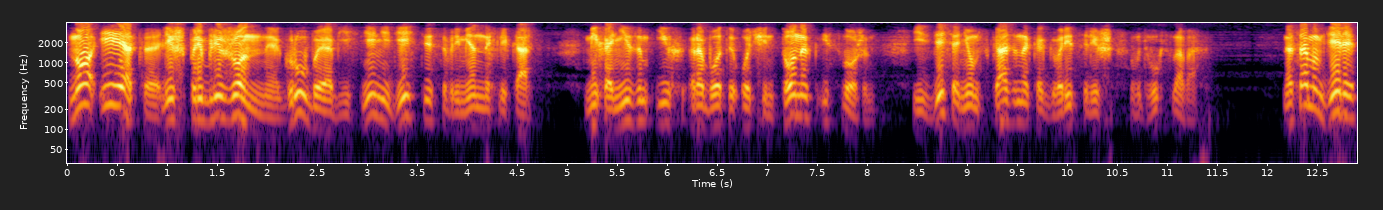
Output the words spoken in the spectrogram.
Но и это лишь приближенное, грубое объяснение действия современных лекарств. Механизм их работы очень тонок и сложен, и здесь о нем сказано, как говорится, лишь в двух словах. На самом деле,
